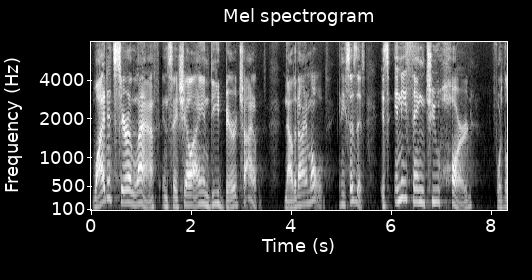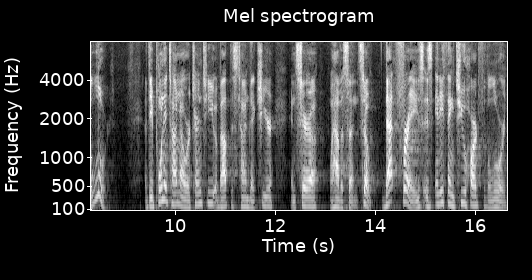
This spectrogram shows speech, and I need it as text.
Why did Sarah laugh and say, Shall I indeed bear a child now that I am old? And he says this is anything too hard for the Lord? At the appointed time, I will return to you about this time next year, and Sarah will have a son. So, that phrase, is anything too hard for the Lord,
